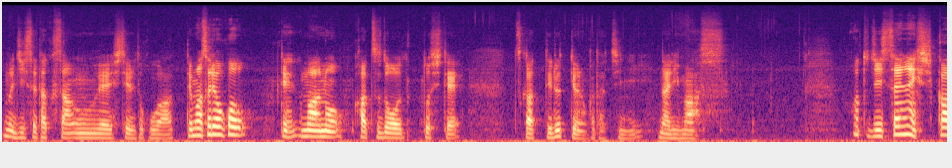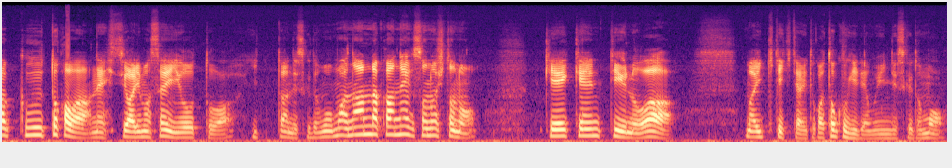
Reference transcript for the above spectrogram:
まあ、実際たくさん運営しているとこがあって、まあ、それをこう、ね、馬の活動として使ってるっていうような形になります。あと実際ね、資格とかはね、必要ありませんよとは言ったんですけども、まあ何らかね、その人の経験っていうのは、まあ生きてきたりとか特技でもいいんですけども、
